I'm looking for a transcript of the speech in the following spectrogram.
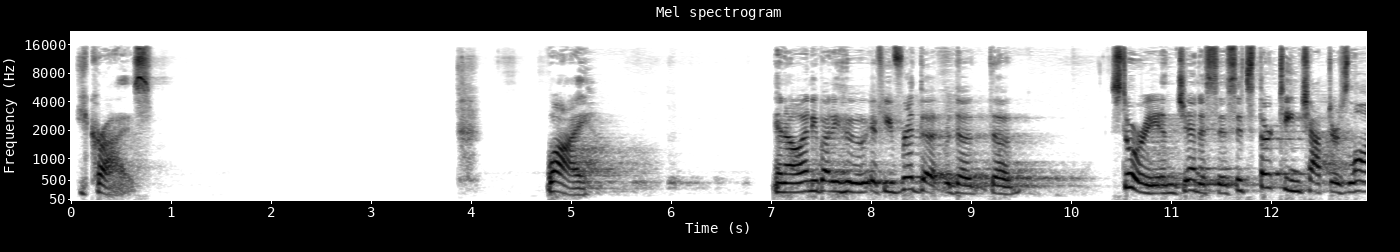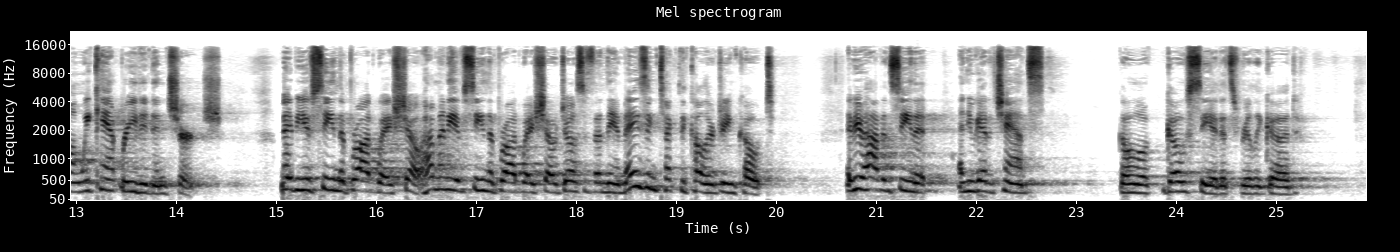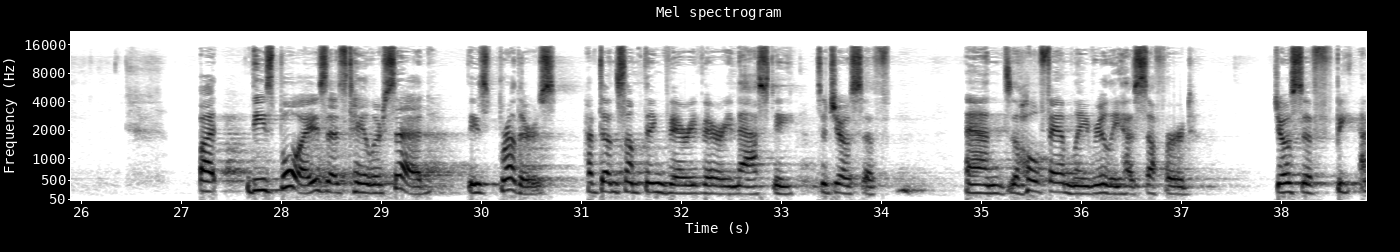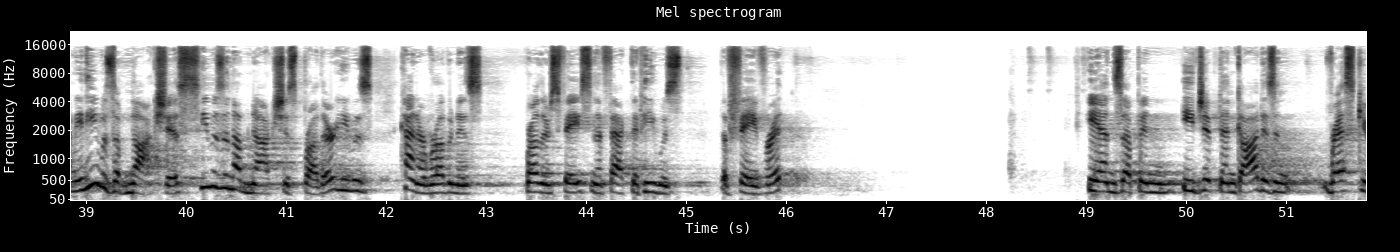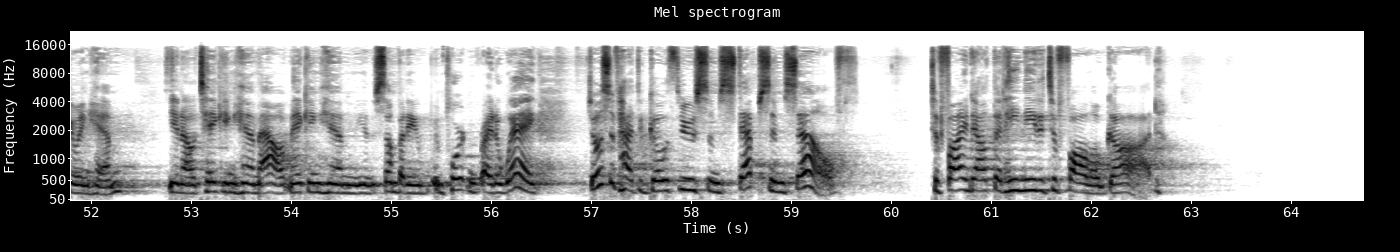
He cries. Why? You know, anybody who, if you've read the, the, the story in Genesis. It's 13 chapters long. We can't read it in church. Maybe you've seen the Broadway show. How many have seen the Broadway show, Joseph and the Amazing Technicolor Dreamcoat? If you haven't seen it and you get a chance, go look, go see it. It's really good. But these boys, as Taylor said, these brothers, have done something very, very nasty to Joseph. And the whole family really has suffered. Joseph, I mean, he was obnoxious. He was an obnoxious brother. He was kind of rubbing his brother's face in the fact that he was the favorite. He ends up in Egypt, and God isn't rescuing him, you know, taking him out, making him you know, somebody important right away. Joseph had to go through some steps himself to find out that he needed to follow God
